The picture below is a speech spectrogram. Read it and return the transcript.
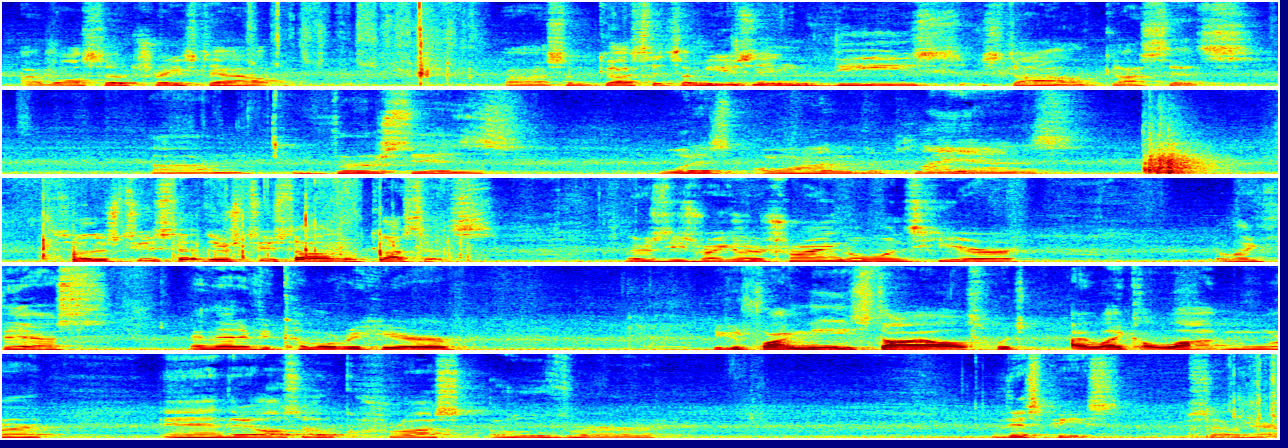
I've also traced out uh, some gussets. I'm using these style gussets um, versus what is on the plans. So there's two there's two styles of gussets. There's these regular triangle ones here, like this, and then if you come over here, you can find these styles, which I like a lot more, and they also cross over this piece. So here.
